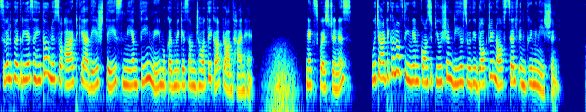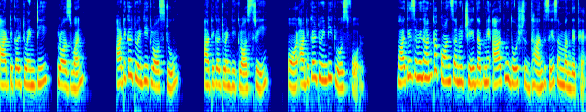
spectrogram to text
सिविल प्रक्रिया संहिता 1908 के आदेश 23 नियम 3 में मुकदमे के समझौते का प्रावधान है next question is Which article of the Indian Constitution deals with the doctrine of self incrimination? Article 20, Clause 1, Article 20, Clause 2, Article 20, Clause 3 और Article 20, Clause 4. भारतीय संविधान का कौन सा अनुच्छेद अपने आत्मदोष सिद्धांत से संबंधित है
